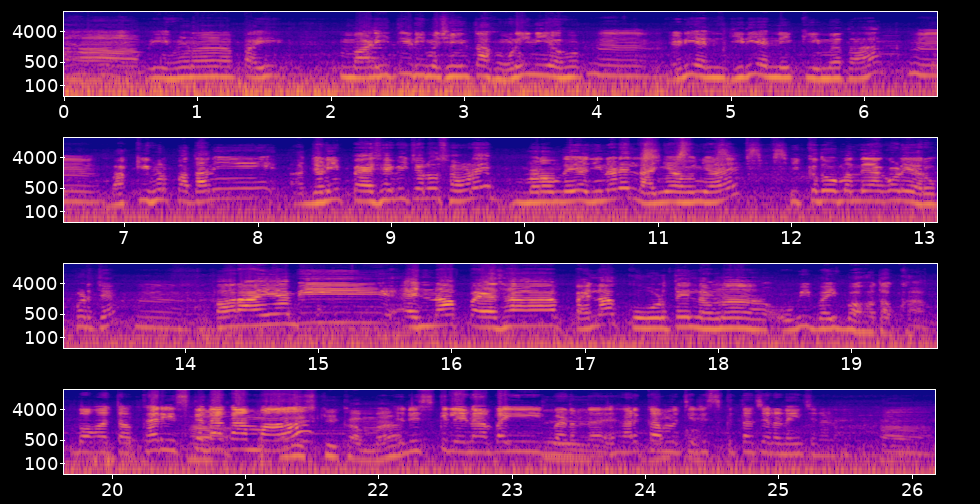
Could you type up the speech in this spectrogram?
ਹਾਂ ਵੀ ਹੁਣ ਭਾਈ ਮਾੜੀ ਧੀੜੀ ਮਸ਼ੀਨ ਤਾਂ ਹੋਣੀ ਨਹੀਂ ਉਹ। ਹੂੰ। ਜਿਹੜੀ ਇੰਨੀ- ਜਿਹਦੀ ਇੰਨੀ ਕੀਮਤ ਆ। ਹੂੰ। ਬਾਕੀ ਹੁਣ ਪਤਾ ਨਹੀਂ ਜਣੀ ਪੈਸੇ ਵੀ ਚਲੋ ਸੋਹਣੇ ਬਣਾਉਂਦੇ ਆ ਜਿਨ੍ਹਾਂ ਨੇ ਲਾਈਆਂ ਹੋਈਆਂ ਐ। ਇੱਕ ਦੋ ਬੰਦਿਆਂ ਕੋਲੇ ਆ ਰੋਪੜ 'ਚ। ਹੂੰ। ਪਰ ਆਏ ਆ ਵੀ ਇੰਨਾ ਪੈਸਾ ਪਹਿਲਾਂ ਕੋਲ ਤੇ ਲਾਉਣਾ ਉਹ ਵੀ ਬਈ ਬਹੁਤ ਔਖਾ। ਬਹੁਤ ਔਖਾ ਰਿਸਕ ਦਾ ਕੰਮ ਆ। ਰਿਸਕੀ ਕੰਮ ਆ। ਰਿਸਕ ਲੈਣਾ ਤੇ- ਬਣਦਾ ਹੈ। ਹਰ ਕੰਮ 'ਚ ਰਿਸਕ ਤਾਂ ਚੱਲਣਾ ਹੀ ਚੱਲਣਾ ਹੈ। ਹਾਂ।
